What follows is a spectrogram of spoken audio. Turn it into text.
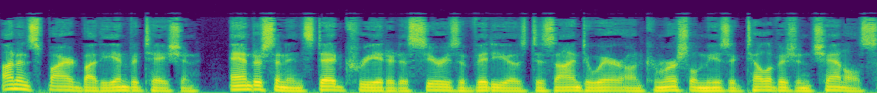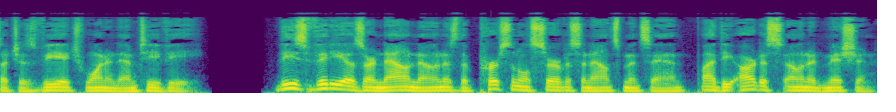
Uninspired by the invitation, Anderson instead created a series of videos designed to air on commercial music television channels such as VH1 and MTV. These videos are now known as the personal service announcements and, by the artist's own admission,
